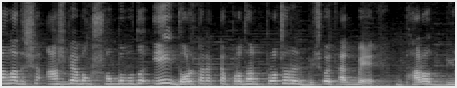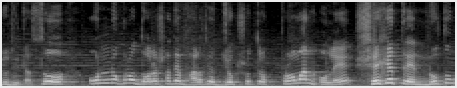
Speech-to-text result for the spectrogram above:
বাংলাদেশে আসবে এবং সম্ভবত এই দলটার একটা প্রধান প্রচারের বিষয় থাকবে ভারত বিরোধিতা। সো অন্য কোনো দলের সাথে ভারতীয় যোগসূত্র প্রমাণ হলে সেক্ষেত্রে নতুন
